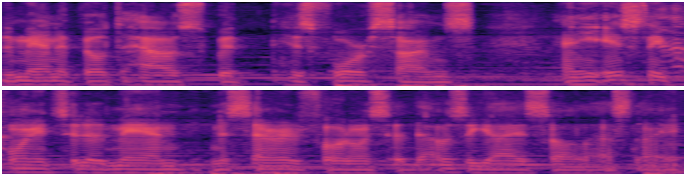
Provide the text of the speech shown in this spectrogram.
the man that built the house with his four sons, and he instantly pointed to the man in the center of the photo and said, That was the guy I saw last night.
